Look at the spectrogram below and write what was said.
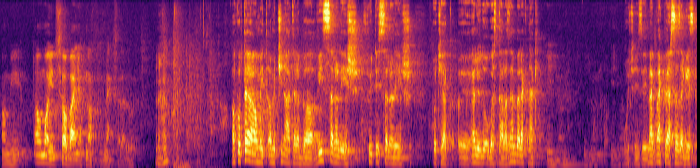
ami a mai szabványoknak megfelelő. Uh-huh. Akkor te, amit, amit csináltál ebbe a vízszerelés, fűtésszerelés, hogyha elődolgoztál az embereknek, Így van, így van, így van. úgyhogy izé, meg, meg persze az egész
